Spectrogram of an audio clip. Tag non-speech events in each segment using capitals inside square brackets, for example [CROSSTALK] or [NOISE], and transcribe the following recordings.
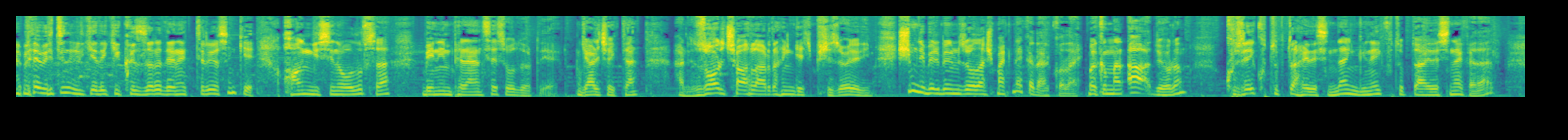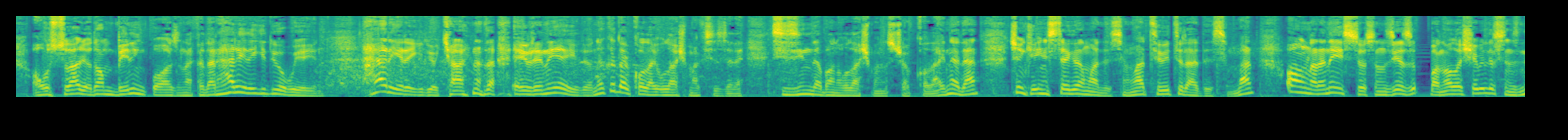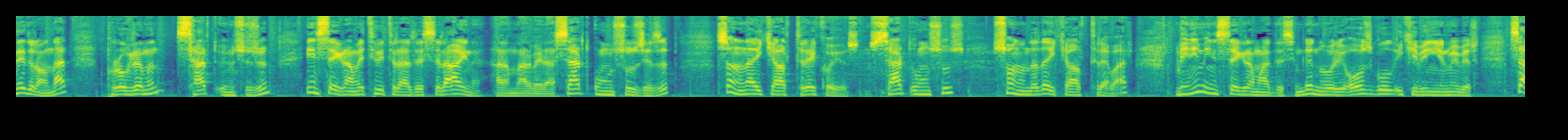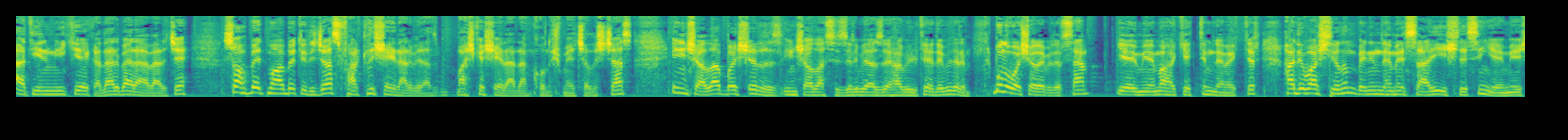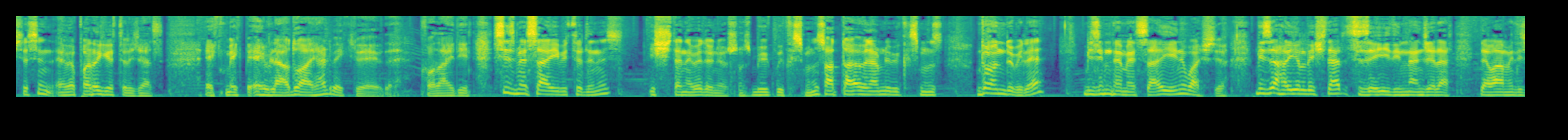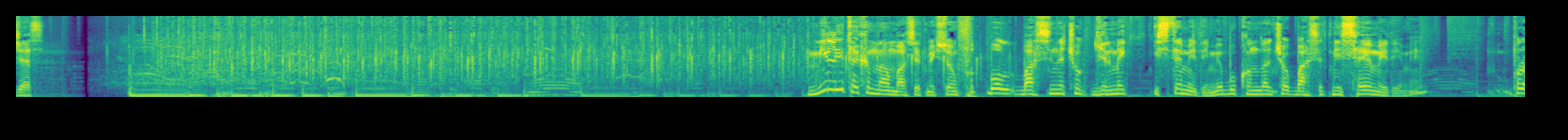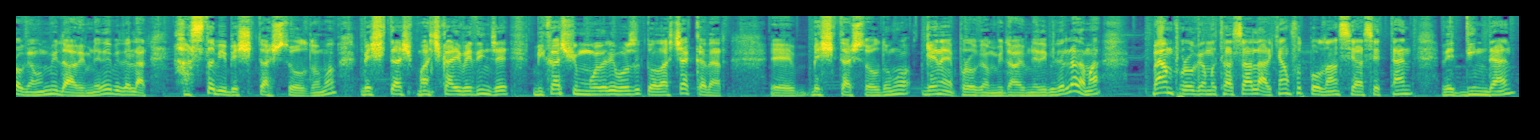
Ve bütün ülkedeki kızları denettiriyorsun ki hangisini olursa benim prenses olur diye. Gerçekten hani zor çağlardan [LAUGHS] geçmişiz öyle diyeyim. Şimdi birbirimize ulaşmak ne kadar kolay. Bakın ben A diyorum Kuzey Kutup Dairesi'nden Güney Kutup Dairesi'ne kadar Avustralya'dan Bering Boğazı'na kadar her yere gidiyor bu yayın. Her yere gidiyor. Kainata, evrene yayılıyor. Ne kadar kolay ulaşmak sizlere. Sizin de bana ulaşmanız çok kolay. Neden? Çünkü Instagram adresim var, Twitter adresim var. Onlara ne istiyorsanız yazıp bana ulaşabilirsiniz. Nedir onlar? Programın sert ünsüzün Instagram ve Twitter adresleri aynı hanımlar beyler. Sert unsuz yazıp sonuna iki alt tire koyuyorsunuz. Sert unsuz sonunda da iki alt tire var. Benim Instagram adresim de Nuri Ozgul 2021. Saat 22'ye kadar beraberce sohbet muhabbet edeceğiz. Farklı şeyler biraz. Başka şeylerden konuşmaya çalışacağız. İnşallah başarırız. İnşallah sizleri biraz rehabilite edebilirim. Bunu başarabilirsem yevmiyemi hak ettim demektir. Hadi başlayalım benim de mesai işlesin yevmiye işlesin eve para götüreceğiz. Ekmek bir evladı hayal bekliyor evde. Kolay değil. Siz mesai bitirdiniz işten eve dönüyorsunuz. Büyük bir kısmınız hatta önemli bir kısmınız döndü bile. Bizim de mesai yeni başlıyor. Bize hayırlı işler size iyi dinlenceler. Devam edeceğiz. Milli takımdan bahsetmek istiyorum. Futbol bahsine çok girmek istemediğimi, bu konudan çok bahsetmeyi sevmediğimi programın müdavimleri bilirler. Hasta bir Beşiktaşlı olduğumu, Beşiktaş maç kaybedince birkaç gün morali bozuk dolaşacak kadar e, Beşiktaşlı olduğumu gene program müdavimleri bilirler ama ben programı tasarlarken futboldan, siyasetten ve dinden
